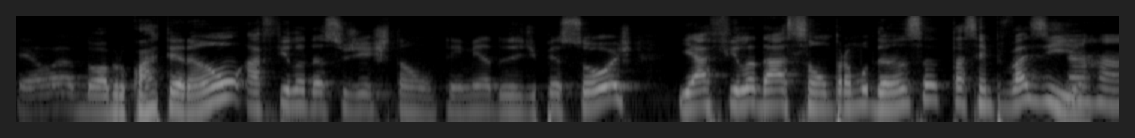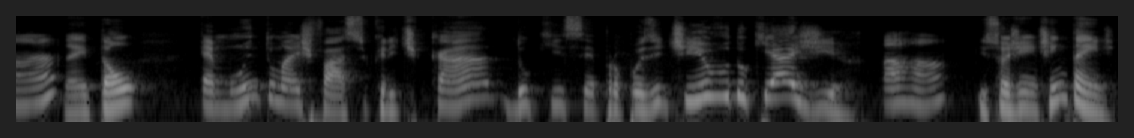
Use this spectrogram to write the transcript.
ela dobra o quarteirão, a fila da sugestão tem meia dúzia de pessoas e a fila da ação para mudança tá sempre vazia. Aham. né? Então, é muito mais fácil criticar do que ser propositivo, do que agir. Aham. Isso a gente entende.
